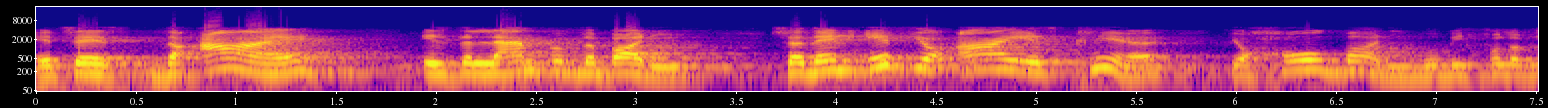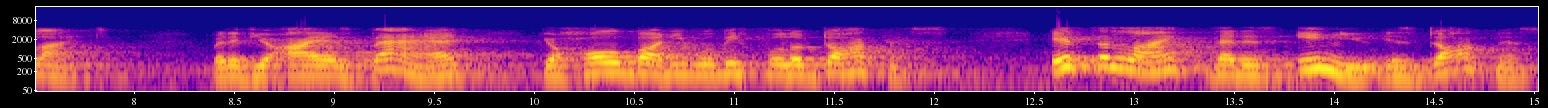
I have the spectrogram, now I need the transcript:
It says, The eye is the lamp of the body. So then, if your eye is clear, your whole body will be full of light. But if your eye is bad, your whole body will be full of darkness. If the light that is in you is darkness,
